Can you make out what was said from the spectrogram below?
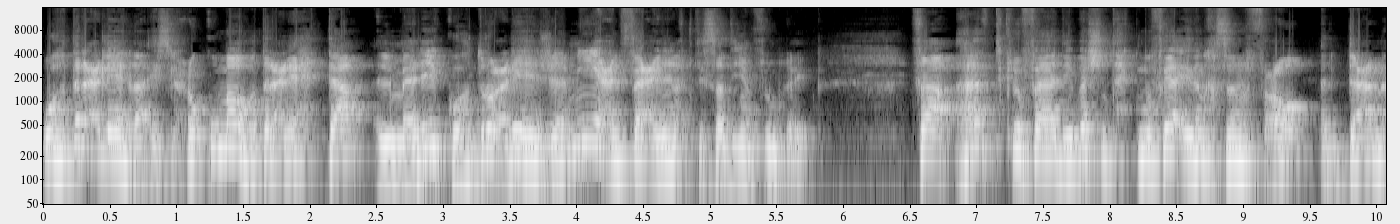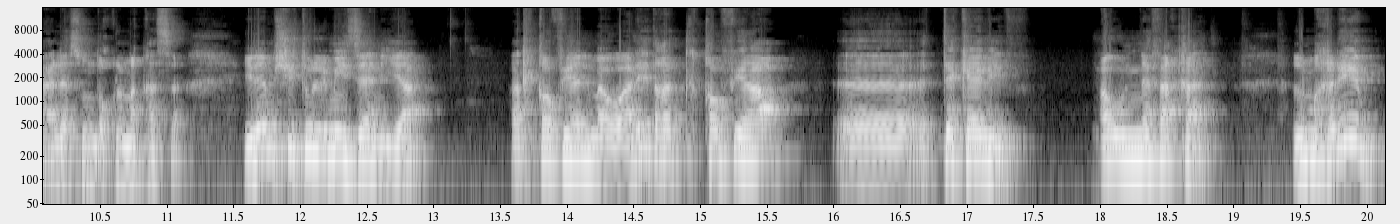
وهضر عليه رئيس الحكومة وهضر عليه حتى الملك وهضروا عليه جميع الفاعلين الاقتصاديين في المغرب. فهذه التكلفة هذه باش نتحكموا فيها اذا خصنا نرفعوا الدعم على صندوق المقاصة. إلا مشيتوا للميزانية غتلقاو فيها الموارد غتلقاو فيها آه، التكاليف أو النفقات. المغرب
